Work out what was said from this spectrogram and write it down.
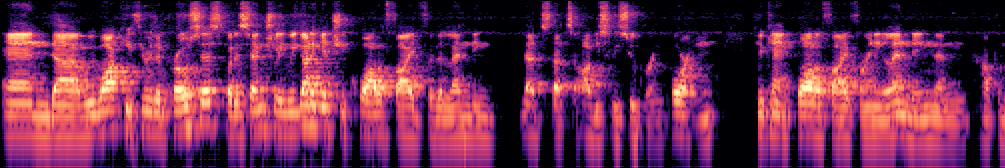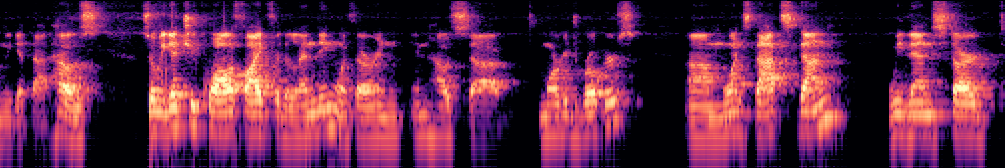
And uh, we walk you through the process, but essentially, we got to get you qualified for the lending. That's that's obviously super important. If you can't qualify for any lending, then how can we get that house? So we get you qualified for the lending with our in in-house uh, mortgage brokers. Um, once that's done, we then start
